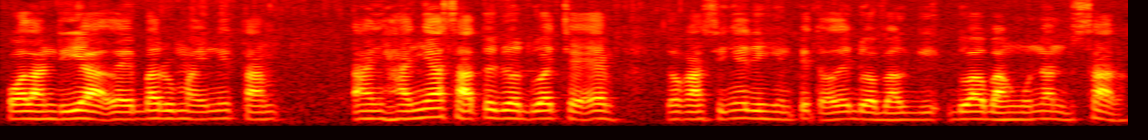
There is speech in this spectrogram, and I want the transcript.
Polandia. Lebar rumah ini hanya 122 cm. Lokasinya dihimpit oleh dua, bagi, dua bangunan besar.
